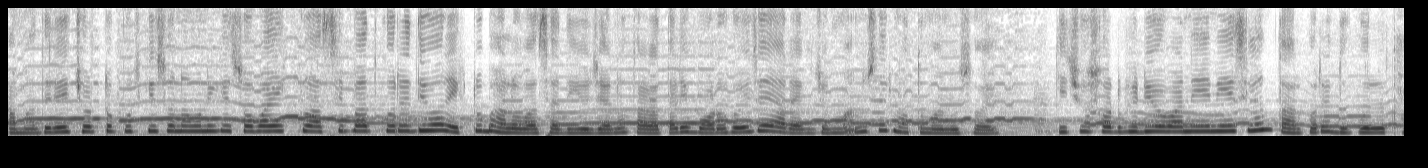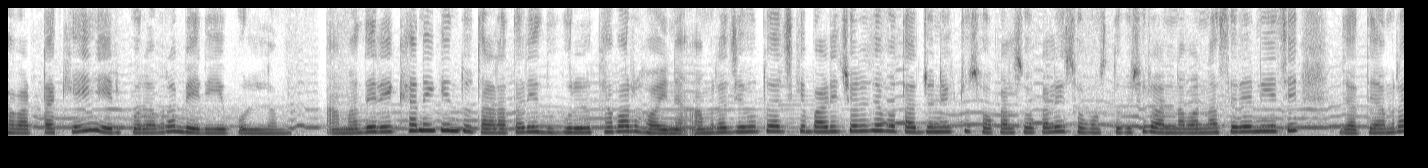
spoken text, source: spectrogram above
আমাদের এই ছোট্ট পুচকি সোনামণিকে সবাই একটু আশীর্বাদ করে দিও আর একটু ভালোবাসা দিও যেন তাড়াতাড়ি বড় হয়ে যায় আর একজন মানুষের মতো মানুষ হয়। কিছু শর্ট ভিডিও বানিয়ে নিয়েছিলাম, তারপরে দুপুরের খাবারটা খেয়ে এরপর আমরা বেরিয়ে পড়লাম। আমাদের এখানে কিন্তু তাড়াতাড়ি দুপুরের খাবার হয় না। আমরা যেহেতু আজকে বাড়ি চলে যাব, তার জন্য একটু সকাল সকালেই সমস্ত কিছু রান্নাবান্না সেরে নিয়েছি, যাতে আমরা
